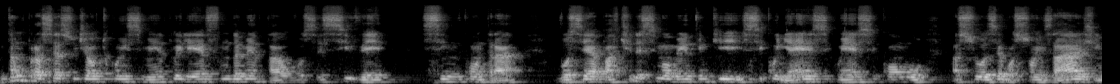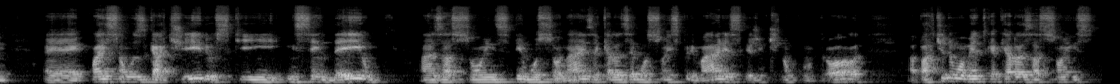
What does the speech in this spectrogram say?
Então, o processo de autoconhecimento ele é fundamental. Você se ver, se encontrar você, a partir desse momento em que se conhece, conhece como as suas emoções agem, é, quais são os gatilhos que incendeiam as ações emocionais, aquelas emoções primárias que a gente não controla. A partir do momento que aquelas ações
